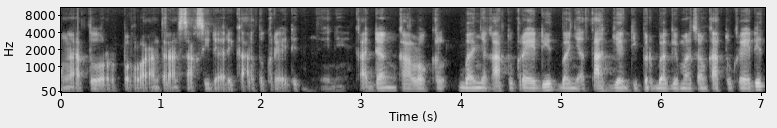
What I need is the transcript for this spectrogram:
mengatur pengeluaran transaksi dari kartu kredit ini. Kadang kalau banyak kartu kredit, banyak tagihan di berbagai macam kartu kredit,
